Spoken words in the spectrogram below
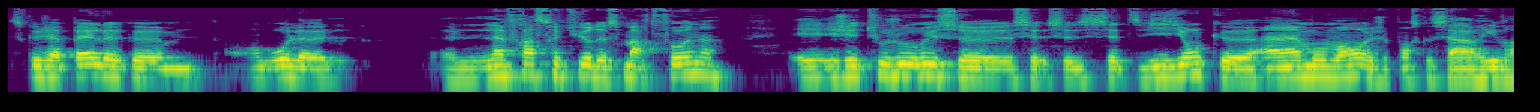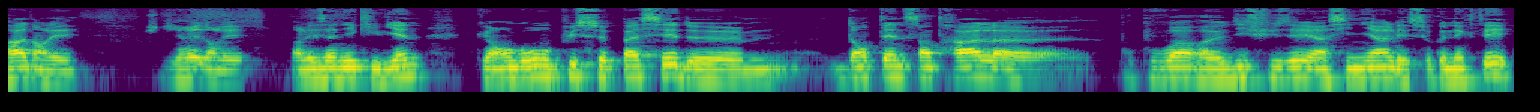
ce que j'appelle que en gros l'infrastructure de smartphone et j'ai toujours eu ce, ce, cette vision que à un moment je pense que ça arrivera dans les je dirais dans les dans les années qui viennent qu'en gros on puisse se passer de d'antennes centrales euh, pour pouvoir euh, diffuser un signal et se connecter.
